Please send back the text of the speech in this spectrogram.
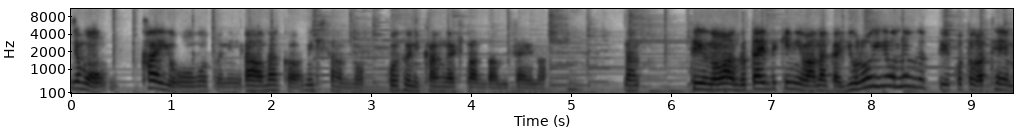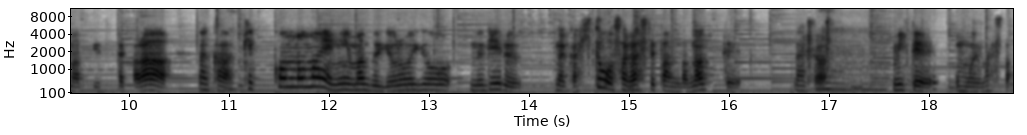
でも回を追うごとにあなんかミキさんのこういう風に考えてたんだみたいな。なっていうのは具体的にはなんか鎧を脱ぐっていうことがテーマって言ってたからなんか結婚の前にまず鎧を脱げるなんか人を探してたんだなってなんか見て思いました。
